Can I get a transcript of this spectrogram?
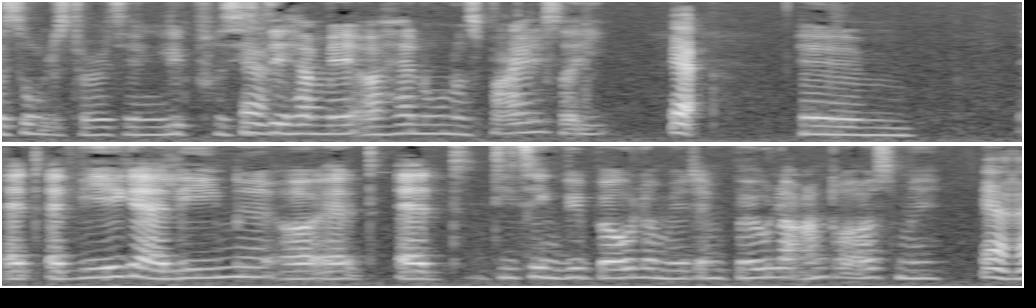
personlig storytelling. Lige præcis ja. det her med at have nogen at spejle sig i. Ja. Øhm, at, at vi ikke er alene, og at, at de ting, vi bøvler med, dem bøvler andre også med. Ja.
